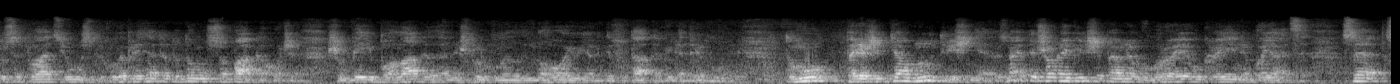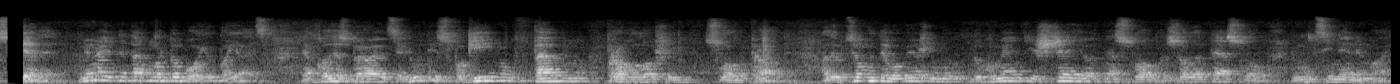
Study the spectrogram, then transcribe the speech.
ту ситуацію успіху. Ви прийдете додому, собака хоче, щоб ви її погладили, а не штурхнули ногою, як депутата біля трибуни. Тому пережиття внутрішнє, знаєте, що найбільше, певне, вороги України бояться? Це сили. Вони навіть не так мордобою бояться, як коли збираються люди спокійно, впевнено проголошують слово правди. Але в цьому дивовижному документі ще є одне слово, золоте слово, йому ціни немає.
